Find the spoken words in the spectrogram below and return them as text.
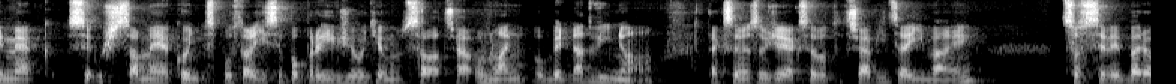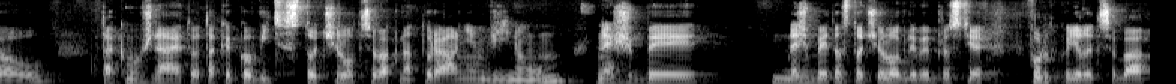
tím, jak si už sami, jako spousta lidí si poprvé v životě musela třeba online objednat víno, tak si myslím, že jak se o to třeba víc zajímají, co si vyberou, tak možná je to tak jako víc stočilo třeba k naturálním vínům, než by než by je to stočilo, kdyby prostě furt chodili třeba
